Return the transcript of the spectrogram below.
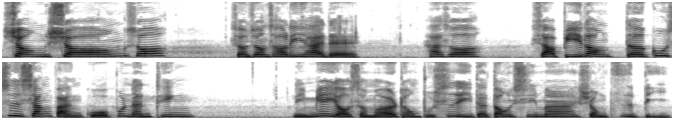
熊熊说，熊熊超厉害的。他说，小鼻龙的故事相反国不能听，里面有什么儿童不适宜的东西吗？熊字笔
